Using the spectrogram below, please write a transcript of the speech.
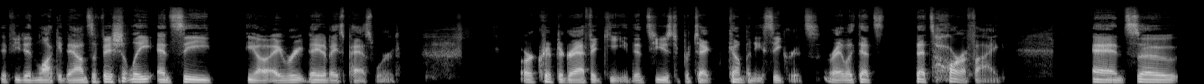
if you didn't lock it down sufficiently and see, you know, a root database password. or cryptographic key that's used to protect company secrets, right? Like that's that's horrifying. And so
